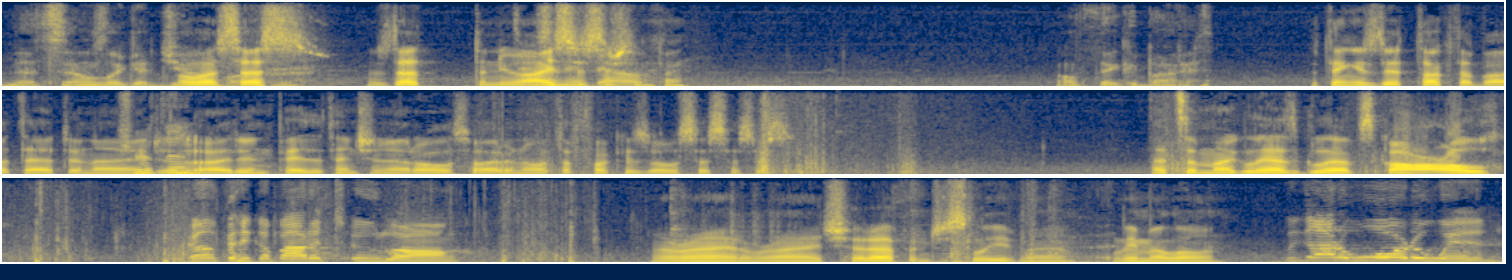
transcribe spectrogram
That sounds like a oh, job OSS? offer. Is that the new Doesn't ISIS or something? I'll think about it. The thing is, they talked about that, and I Sure just. I didn't pay attention at all, so I don't know what the fuck is OSS. That's a ugly ass gloves, Carl. Don't think about it too long. All right, all right, shut up and just leave, man. Leave me alone. We got a war to win.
